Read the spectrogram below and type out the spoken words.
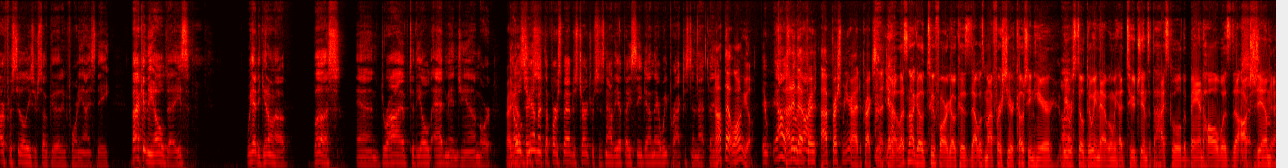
our facilities are so good in Forney ISD. Back in the old days, we had to get on a bus and drive to the old admin gym or Right the old downstairs. gym at the First Baptist Church, which is now the FAC down there. We practiced in that thing. Not that long ago. It- yeah, it's I did that not. fresh, I, freshman year. I had to practice in that gym. Yeah, let's not go too far ago because that was my first year coaching here. We Oh. were still doing that when we had two gyms at the high school. The band hall was the Ox Gym,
